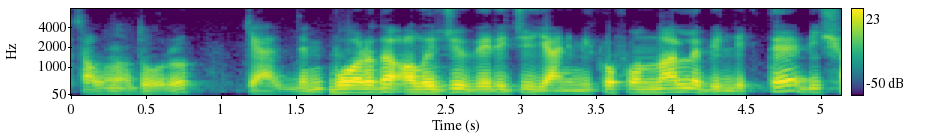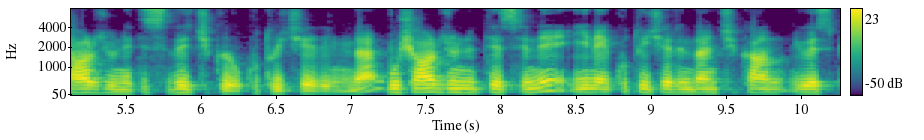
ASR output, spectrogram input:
salona doğru geldim. Bu arada alıcı verici yani mikrofonlarla birlikte bir şarj ünitesi de çıkıyor kutu içeriğinden. Bu şarj ünitesini yine kutu içerisinden çıkan USB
